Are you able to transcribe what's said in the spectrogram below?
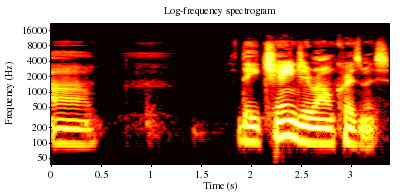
Um, they change it around Christmas,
